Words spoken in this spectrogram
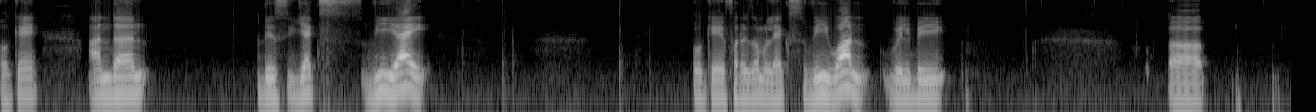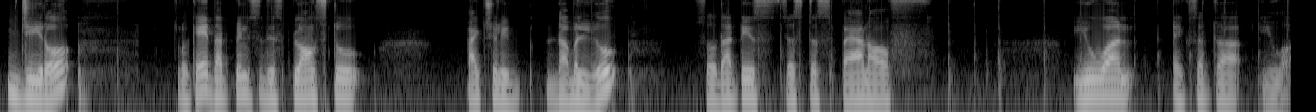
okay. and then this x v i okay, for example, x v 1 will be uh, 0 okay. that means this belongs to actually w. So, that is just a span of u 1 etcetera u 1.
